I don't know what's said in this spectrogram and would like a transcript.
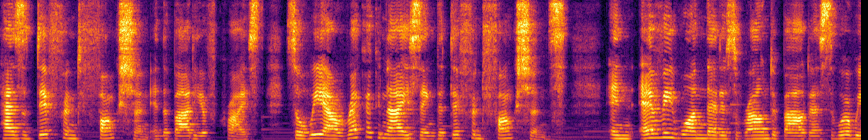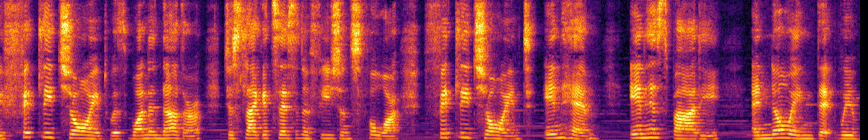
has a different function in the body of Christ. So we are recognizing the different functions in everyone that is round about us, where we fitly joined with one another, just like it says in Ephesians 4 fitly joined in Him, in His body and knowing that we're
